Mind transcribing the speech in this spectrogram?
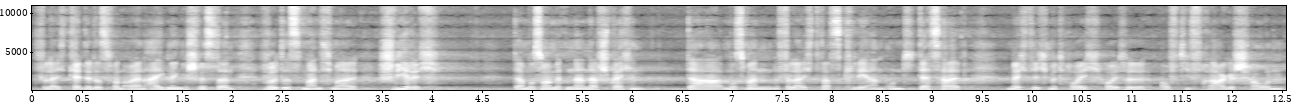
vielleicht kennt ihr das von euren eigenen Geschwistern, wird es manchmal schwierig. Da muss man miteinander sprechen. Da muss man vielleicht was klären. Und deshalb möchte ich mit euch heute auf die Frage schauen,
